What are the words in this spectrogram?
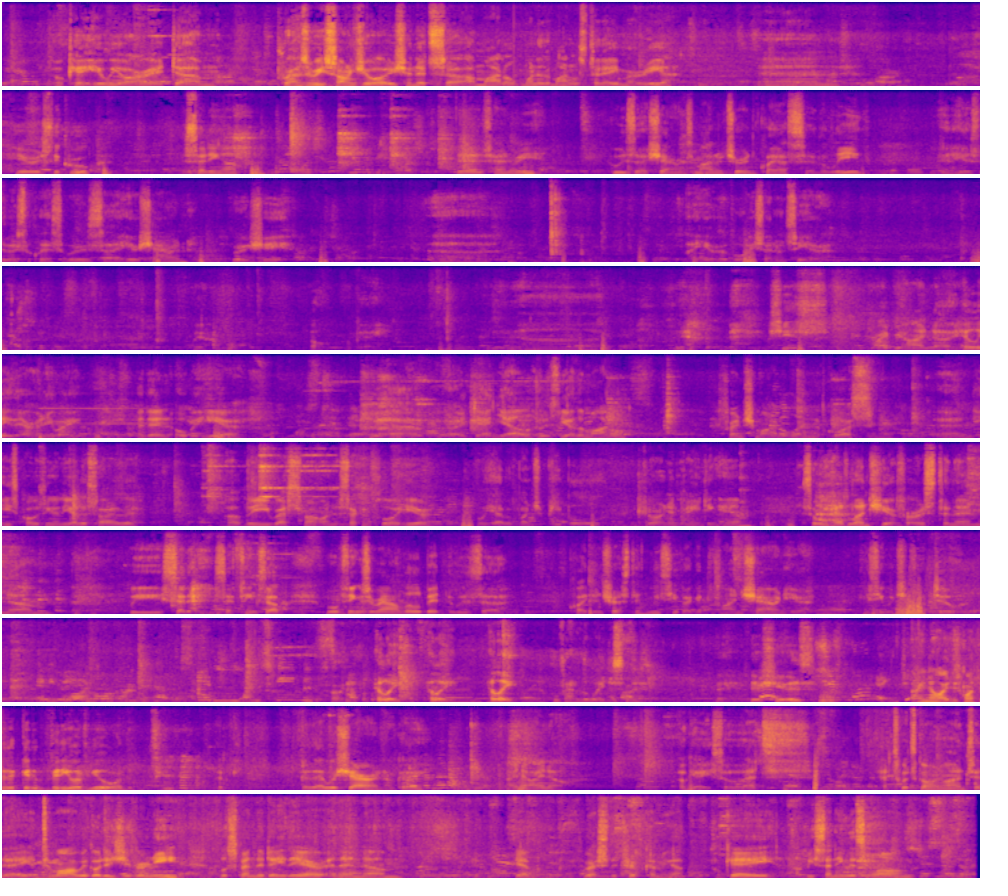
Okay, here we are at um, Brasserie Saint Georges, and it's uh, a model, one of the models today, Maria. And here's the group setting up. There's Henry, who's uh, Sharon's monitor in class at the league. And here's the rest of the class. Where's uh, here Sharon? Where is she? Uh, I hear her voice. I don't see her. Where? Oh, okay. Uh, she's right behind uh, Hilly there, anyway. And then over here, we have uh, Danielle, who's the other model, French model, and of course, and he's posing on the other side of the of the restaurant on the second floor here. We have a bunch of people drawing and painting him. So we had lunch here first, and then um, we set set things up, moved things around a little bit. It was uh, quite interesting. Let me see if I could find Sharon here. Let me see what she's up to. I'm one team is probably. Hilly, Hilly, Hilly, move out of the way just a minute. There, there she is. I know. I just wanted to get a video of you. So that was Sharon. Okay. I know. I know. Okay, so that's that's what's going on today. And tomorrow we go to Giverny. We'll spend the day there, and then um, we have the rest of the trip coming up. Okay, I'll be sending this along.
